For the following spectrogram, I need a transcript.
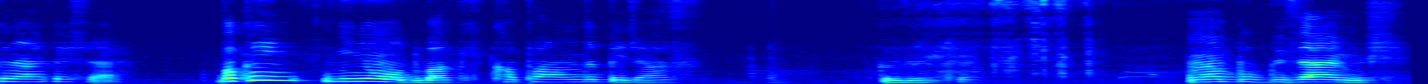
Bakın arkadaşlar. Bakın yine oldu bak kapandı biraz. Görüntü. Ama bu güzelmiş.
